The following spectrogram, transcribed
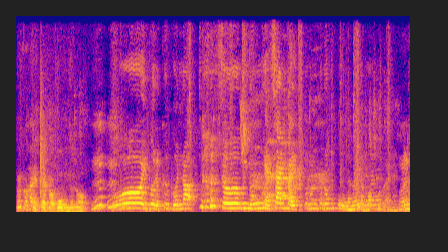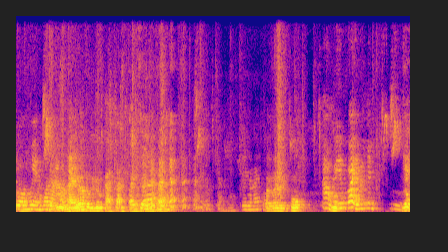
มันก็ให้แต่กระหุ่มนะเนาะโอ้ยเพื่อนคือเพื่อนเนาะเซอร์มีหนุ่งแหกสั้นไปกุดุงกุดุงปูแต่บอกเพื่อนนะมันบอกเมียว่าหนาวใจว่าคนเป็นนุ่งขาสั้นไปเสียเป็นอะไรผมัมนก็เลยปุ๊บอ้าวพี่ไว้มันยังลูก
